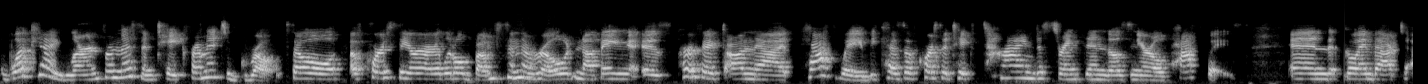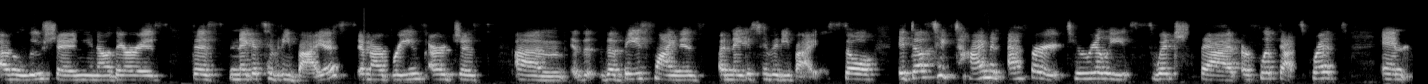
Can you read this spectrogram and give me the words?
What can I learn from this and take from it to grow? So, of course, there are little bumps in the road. Nothing is perfect on that pathway because, of course, it takes time to strengthen those neural pathways. And going back to evolution, you know, there is this negativity bias, and our brains are just um, the, the baseline is a negativity bias. So it does take time and effort to really switch that or flip that script and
